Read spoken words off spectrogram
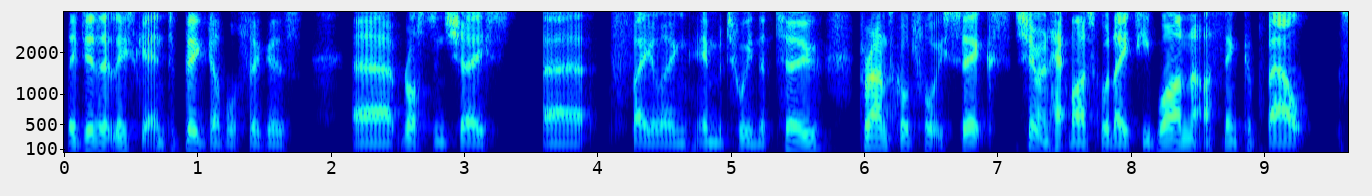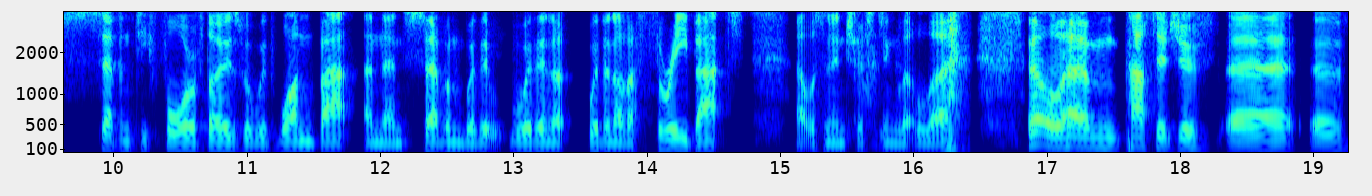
they did at least get into big double figures. Uh, Roston Chase uh, failing in between the two. Pooran scored 46. Shimron Hetmyer scored 81. I think about 74 of those were with one bat and then seven with it within a, with another three bats that was an interesting little uh, little um, passage of uh, of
